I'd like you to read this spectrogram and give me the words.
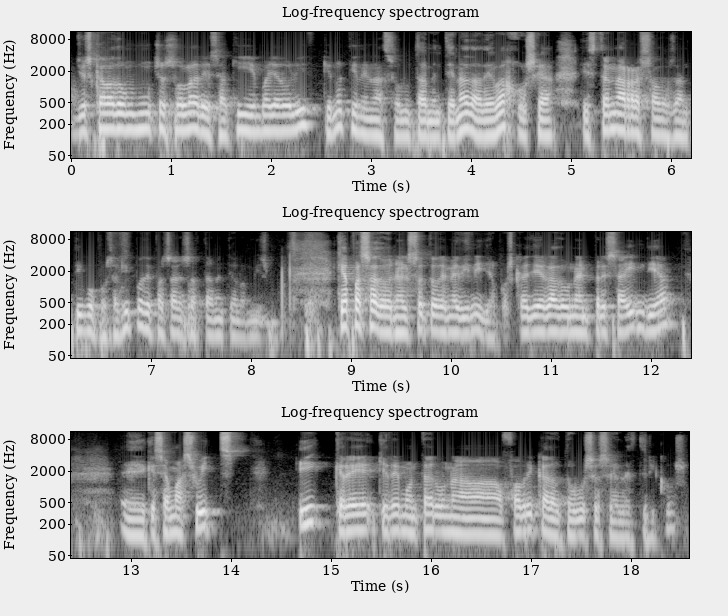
Yo he excavado muchos solares aquí en Valladolid que no tienen absolutamente nada debajo, o sea, están arrasados de antiguo. Pues aquí puede pasar exactamente lo mismo. ¿Qué ha pasado en el Soto de Medinilla? Pues que ha llegado una empresa india eh, que se llama Switch, y quiere montar una fábrica de autobuses eléctricos.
